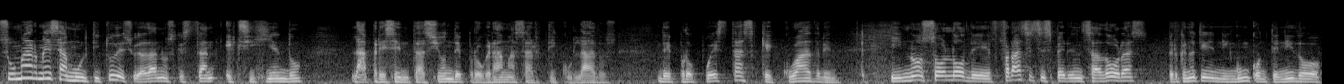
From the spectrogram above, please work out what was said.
sumarme a esa multitud de ciudadanos que están exigiendo la presentación de programas articulados, de propuestas que cuadren y no solo de frases esperanzadoras, pero que no tienen ningún contenido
